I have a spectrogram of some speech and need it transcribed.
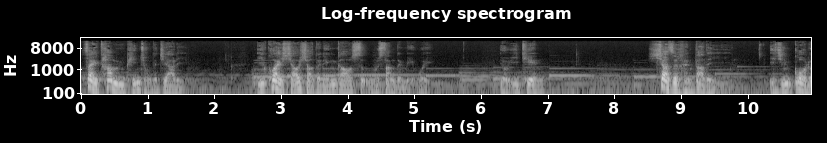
在他们贫穷的家里，一块小小的年糕是无上的美味。有一天，下着很大的雨，已经过了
